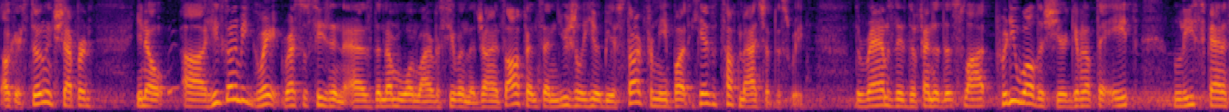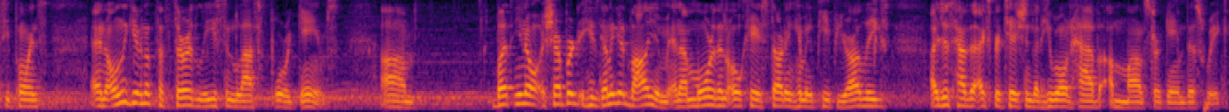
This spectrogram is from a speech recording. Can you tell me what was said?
Okay, Sterling Shepard, you know, uh, he's going to be great rest of season as the number one wide receiver in the Giants' offense, and usually he would be a start for me, but he has a tough matchup this week. The Rams they've defended the slot pretty well this year, giving up the eighth least fantasy points, and only giving up the third least in the last four games. Um, but you know, Shepard, he's going to get volume, and I'm more than okay starting him in PPR leagues. I just have the expectation that he won't have a monster game this week.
